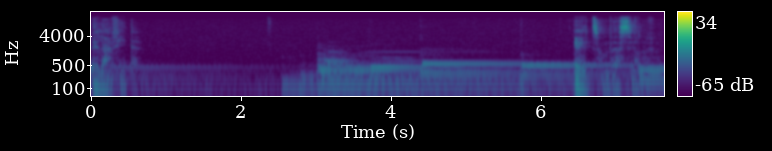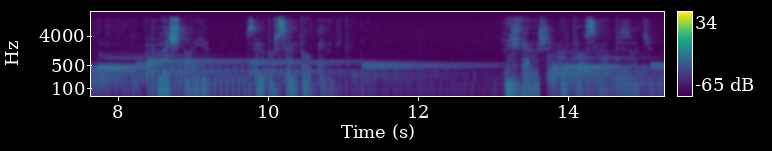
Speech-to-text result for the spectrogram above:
pela vida. Edson da Silva. Uma história 100% autêntica. Nos vemos no próximo episódio.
